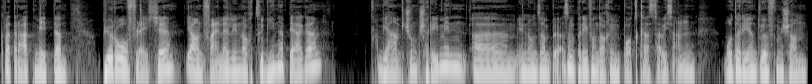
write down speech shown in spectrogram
Quadratmeter Bürofläche. Ja, und finally noch zu Wienerberger. Wir haben schon geschrieben in, äh, in unserem Börsenbrief und auch im Podcast habe ich es anmoderieren dürfen schon.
